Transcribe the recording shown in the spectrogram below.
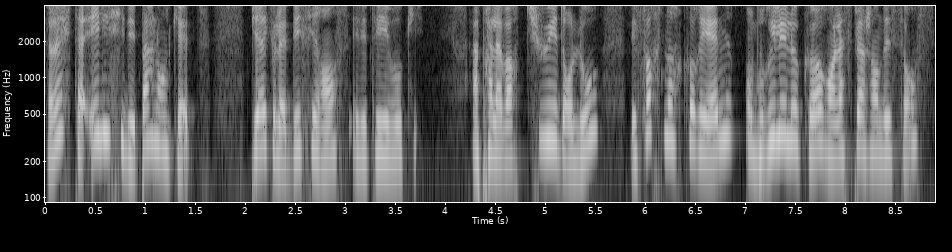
reste à élucider par l'enquête, bien que la déférence ait été évoquée. Après l'avoir tué dans l'eau, les forces nord-coréennes ont brûlé le corps en l'aspergeant d'essence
